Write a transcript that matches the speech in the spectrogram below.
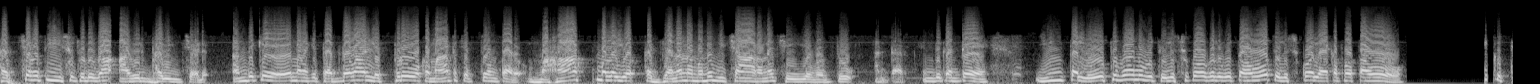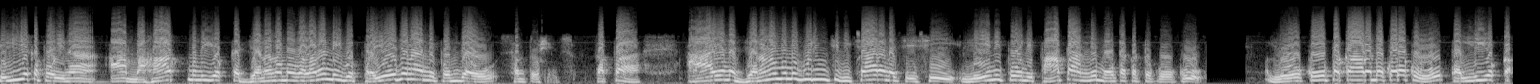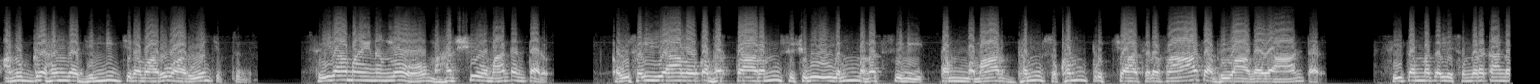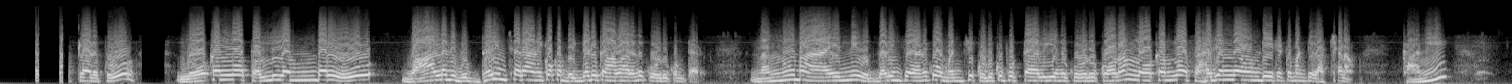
సత్యవతీసుతుడుగా ఆవిర్భవించాడు. అందుకే మనకి పెద్దవాళ్ళు ఎప్పుడూ ఒక మాట చెప్తూ ఉంటారు మహాత్ముల యొక్క జననమును విచారణ చేయవద్దు అంటారు. ఎందుకంటే ఇంత లోతుగా నువ్వు తెలుసుకోగలుగుతావో తెలుసుకోలేకపోతావో నీకు తెలియకపోయినా ఆ మహాత్ముని యొక్క జననము వలన నీవు ప్రయోజనాన్ని పొందావు సంతోషించు. తప్ప ఆయన జననమును గురించి విచారణ చేసి లేనిపోని పాపాన్ని మూటకట్టుకోకు. లోకోపకారము కొరకు తల్లి యొక్క అనుగ్రహంగా జన్మించిన వారు వారు అని చెప్తుంది. శ్రీరామాయణంలో మహర్షి ఓ మాట అంటారు. కౌసల్యాలోక భర్తారం శిశువీయం మనస్విని తం మమార్థం సుఖం పృచ్ఛా శిరసాచ అభివాదయ అంటారు. సీతమ్మ తల్లి సుందరకాండ మాట్లాడుతూ లోకంలో తల్లులందరూ వాళ్ళని ఉద్ధరించడానికి ఒక బిడ్డడు కావాలని కోరుకుంటారు. నన్ను మా ఆయన్ని ఉద్ధరించడానికి ఓ మంచి కొడుకు పుట్టాలి అని కోరుకోవడం లోకంలో సహజంగా ఉండేటటువంటి లక్షణం. కానీ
